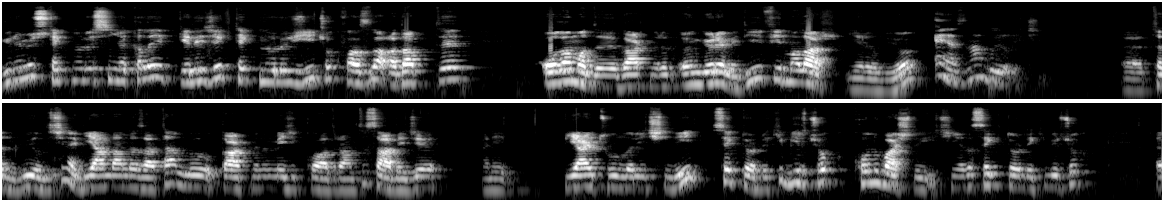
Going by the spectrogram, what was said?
günümüz teknolojisini yakalayıp gelecek teknolojiyi çok fazla adapte olamadığı Gartner'ın öngöremediği firmalar yer alıyor. En azından bu yıl için. E, tabii bu yıl için e, bir yandan da zaten bu Gartner'ın Magic Quadrant'ı sadece hani BI tool'ları için değil sektördeki birçok konu başlığı için ya da sektördeki birçok e,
